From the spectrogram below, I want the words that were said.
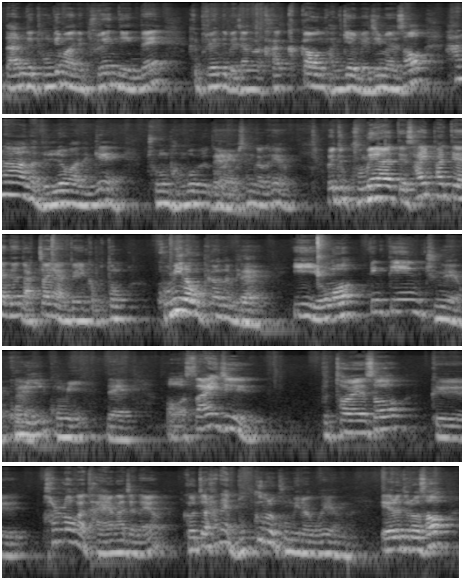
나름대로 동대만의 브랜드인데 그 브랜드 매장과 가, 가까운 관계를 맺으면서 하나하나 늘려가는 게 좋은 방법일 거라고 네. 생각을 해요. 그래도 구매할 때 사입할 때는 납장이 안 되니까 보통 곰이라고 표현합니다. 네. 이 용어 띵띵 중요해요. 곰이. 네, 곰이 네, 어, 사이즈부터 해서 그 컬러가 다양하잖아요. 그것들 하나의 묶음을 곰이라고 해요. 예를 들어서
